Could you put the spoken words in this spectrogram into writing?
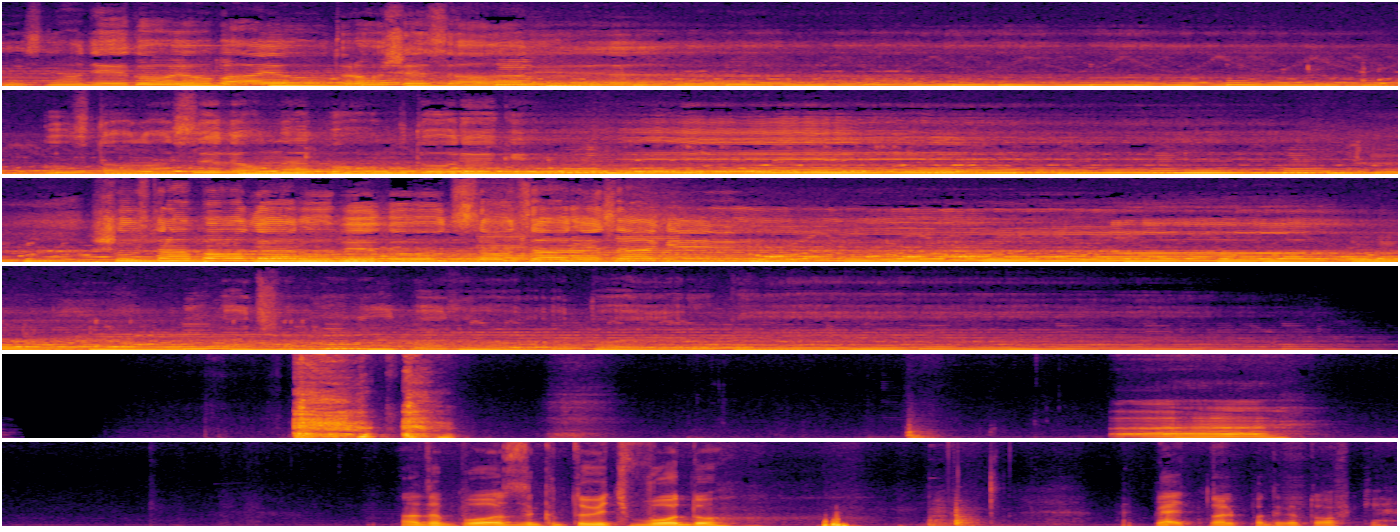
Nic nie digo yo bayo, troše salje Надо было заготовить воду. Опять ноль подготовки.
